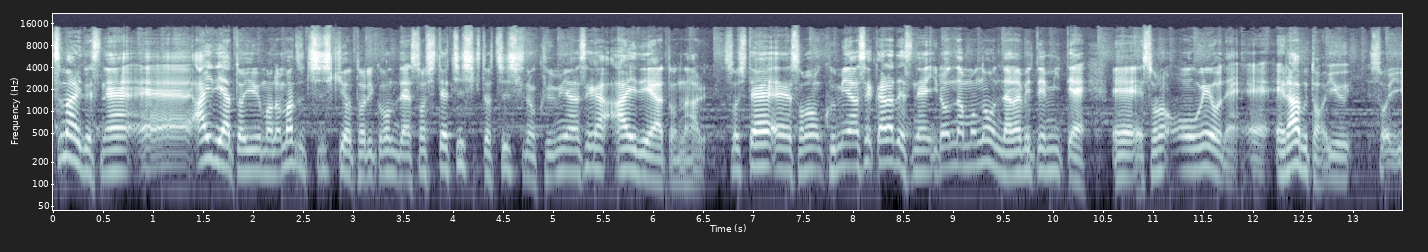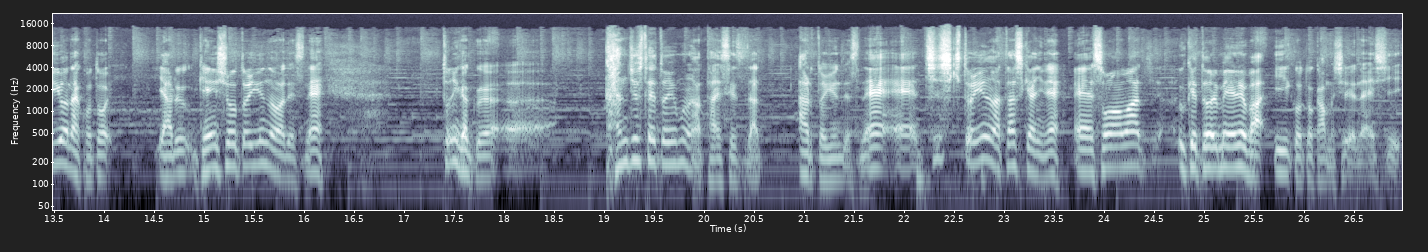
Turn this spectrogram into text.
つまりですね、えー、アイデアというものまず知識を取り込んでそして知識と知識の組み合わせがアイデアとなる。そして、えー、その組み合わせからですねいろんなものを並べてみて、えー、その上をね、え選ぶというそういうようなことをやる現象というのはですねとにかく感受性というものが大切だ。あるというんですね、えー、知識というのは確かにね、えー、そのまま受け止めればいいことかもしれないし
